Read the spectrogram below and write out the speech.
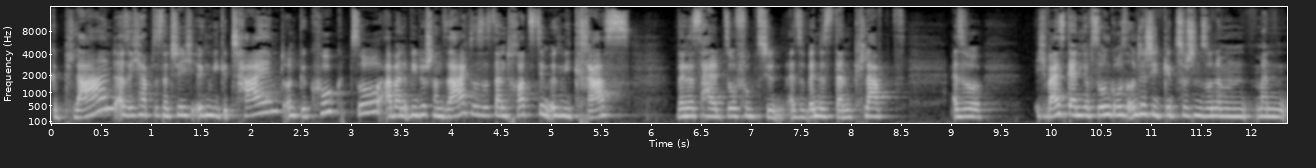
geplant. Also ich habe das natürlich irgendwie getimed und geguckt so, aber wie du schon sagst, es ist dann trotzdem irgendwie krass, wenn es halt so funktioniert, also wenn es dann klappt. Also ich weiß gar nicht, ob es so einen großen Unterschied gibt zwischen so einem, man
